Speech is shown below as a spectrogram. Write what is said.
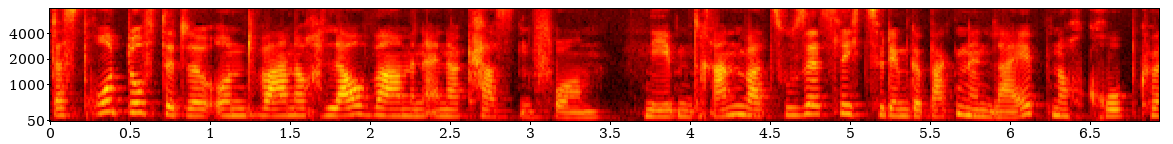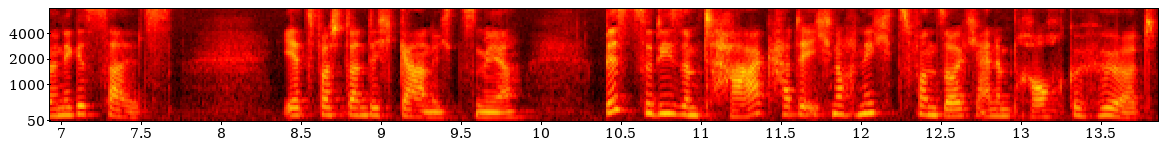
Das Brot duftete und war noch lauwarm in einer Kastenform. Nebendran war zusätzlich zu dem gebackenen Leib noch grobkörniges Salz. Jetzt verstand ich gar nichts mehr. Bis zu diesem Tag hatte ich noch nichts von solch einem Brauch gehört.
